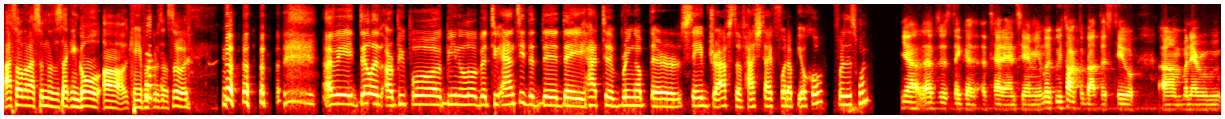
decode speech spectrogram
I saw them as soon as the second goal uh came from Cruz Azul. I mean, Dylan, are people being a little bit too antsy? that they, they had to bring up their saved drafts of hashtag Fuera Piojo for this one? Yeah, I just think a, a tad antsy. I mean, look, we talked about this too. Um, whenever we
